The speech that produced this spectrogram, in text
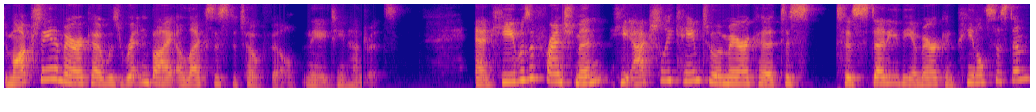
Democracy in America was written by Alexis de Tocqueville in the 1800s. And he was a Frenchman. He actually came to America to, to study the American penal system.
